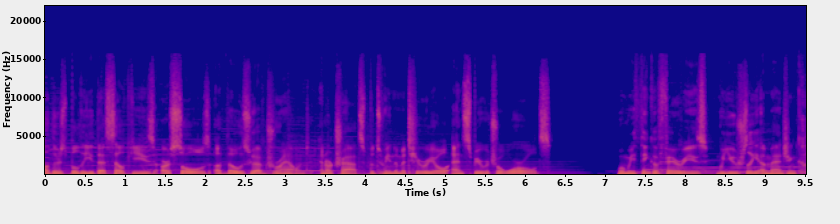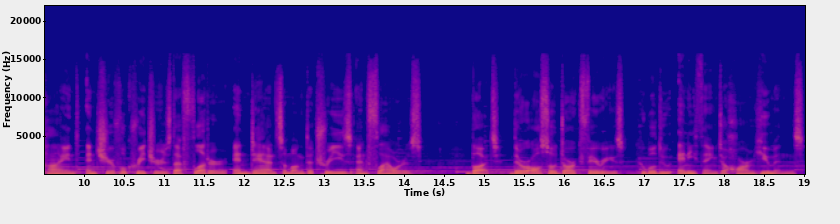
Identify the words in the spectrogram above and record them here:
Others believe that Selkies are souls of those who have drowned and are trapped between the material and spiritual worlds. When we think of fairies, we usually imagine kind and cheerful creatures that flutter and dance among the trees and flowers. But there are also dark fairies who will do anything to harm humans.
